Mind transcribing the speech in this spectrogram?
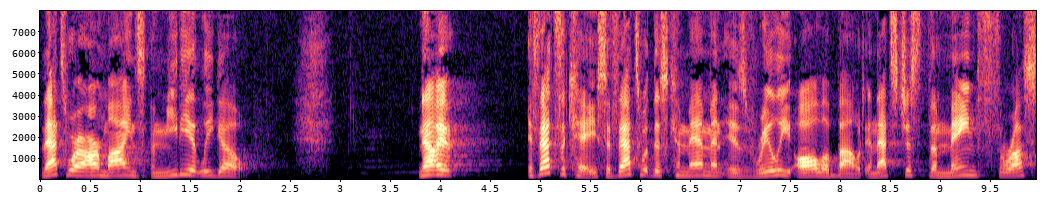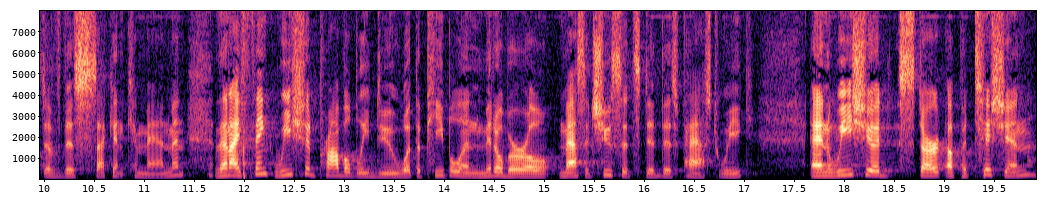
that's where our minds immediately go. Now, if that's the case, if that's what this commandment is really all about, and that's just the main thrust of this second commandment, then I think we should probably do what the people in Middleborough, Massachusetts did this past week, and we should start a petition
